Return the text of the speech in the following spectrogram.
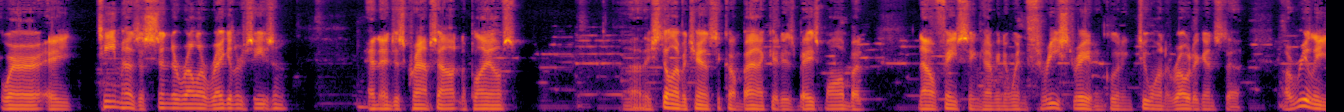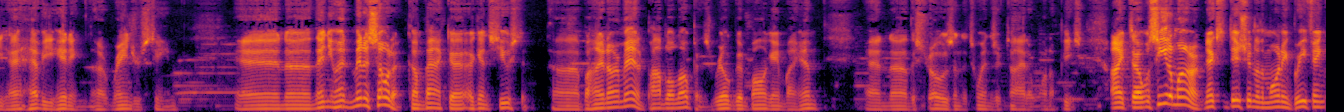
where a team has a Cinderella regular season and then just craps out in the playoffs, uh, they still have a chance to come back. It is baseball, but now facing having to win three straight, including two on the road against a, a really heavy hitting uh, Rangers team. And uh, then you had Minnesota come back uh, against Houston uh, behind our man, Pablo Lopez. Real good ball game by him. And uh, the Stros and the Twins are tied at one apiece. All right, we'll see you tomorrow. Next edition of the morning briefing.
